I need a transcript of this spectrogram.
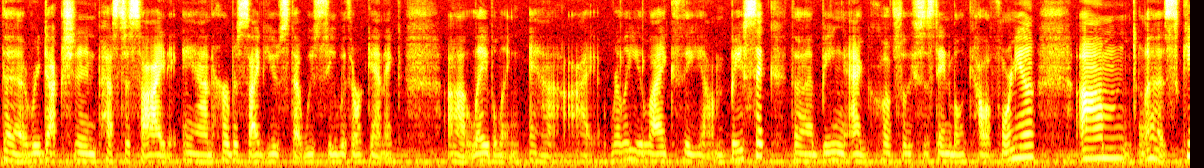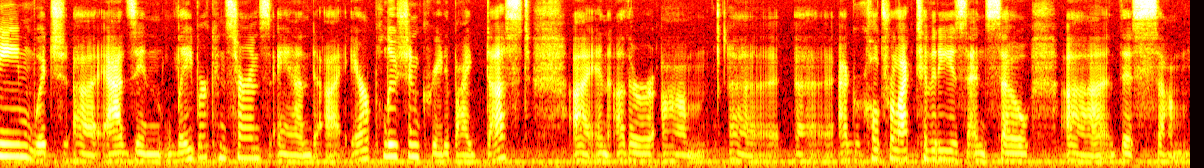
the reduction in pesticide and herbicide use that we see with organic uh, labeling. And I really like the um, basic, the being agriculturally sustainable in California um, uh, scheme, which uh, adds in labor concerns and uh, air pollution created by dust uh, and other um, uh, agricultural activities. And so this um,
